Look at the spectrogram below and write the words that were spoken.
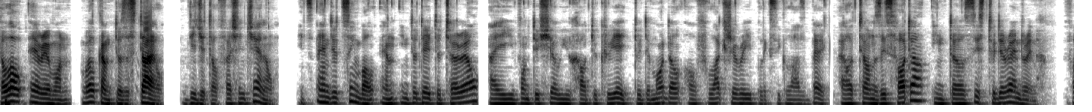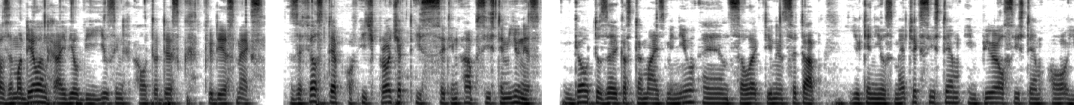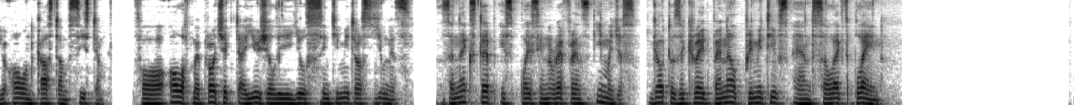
Hello everyone, welcome to the Styllle Digital Fashion channel. It's Andrew Symbol and in today's tutorial I want to show you how to create 2D model of luxury plexiglass bag. I'll turn this photo into this 2D rendering. For the modeling I will be using Autodesk 3ds Max. The first step of each project is setting up system units. Go to the Customize menu and select Unit Setup. You can use metric system, imperial system or your own custom system. For all of my projects I usually use centimeters units. The next step is placing reference images. Go to the Create panel, Primitives and select Plane.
